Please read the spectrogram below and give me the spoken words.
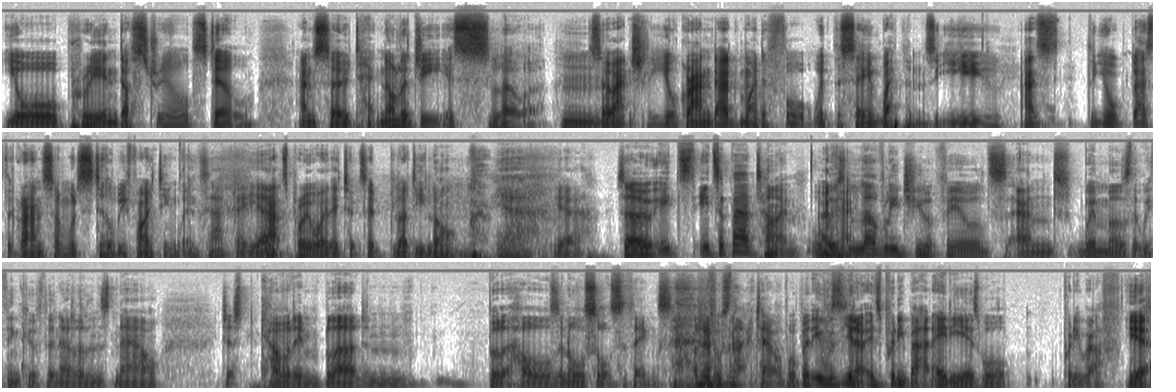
you're pre-industrial still, and so technology is slower. Hmm. So actually, your granddad might have fought with the same weapons that you, as the, your as the grandson, would still be fighting with. exactly yeah That's probably why they took so bloody long. Yeah, yeah. So it's it's a bad time. All those lovely tulip fields and windmills that we think of the Netherlands now, just covered in blood and bullet holes and all sorts of things. I don't know if it was that terrible, but it was you know it's pretty bad. Eighty years war, pretty rough. yeah.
